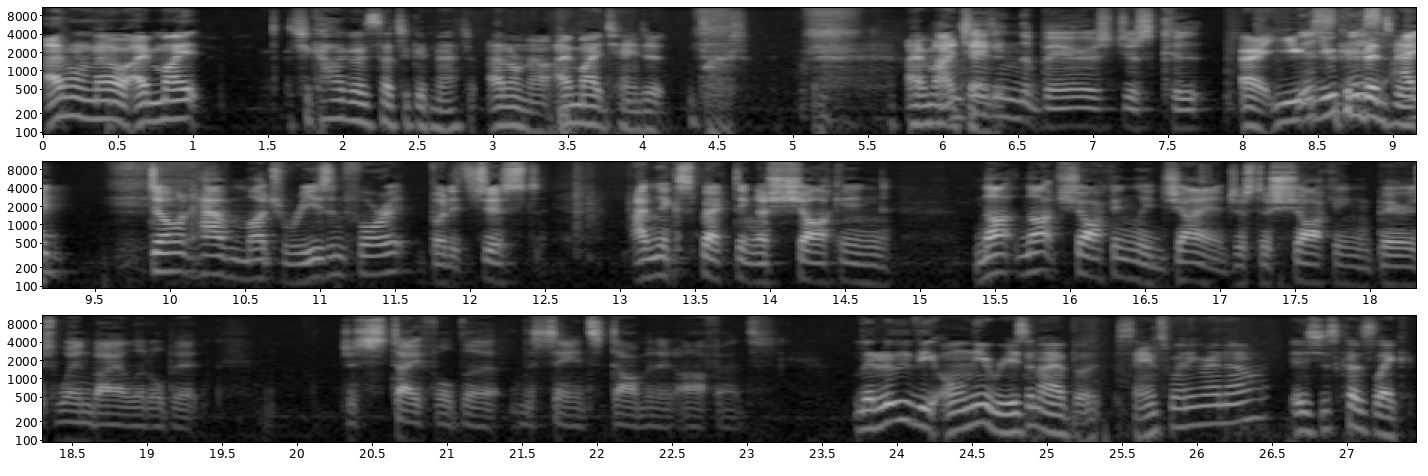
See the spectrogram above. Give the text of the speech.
I don't know. I might. Chicago is such a good matchup. I don't know. I might change it. I might I'm change taking the Bears just cause. All right, you this, you convince this, me. I don't have much reason for it, but it's just I'm expecting a shocking, not not shockingly giant, just a shocking Bears win by a little bit. Just stifle the the Saints' dominant offense. Literally, the only reason I have the Saints winning right now is just because like.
